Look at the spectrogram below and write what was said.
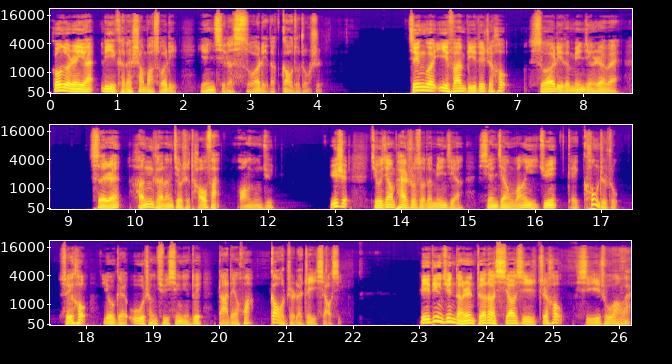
工作人员立刻的上报所里，引起了所里的高度重视。经过一番比对之后，所里的民警认为，此人很可能就是逃犯王永军。于是，九江派出所的民警先将王义军给控制住，随后又给婺城区刑警队打电话告知了这一消息。李定军等人得到消息之后，喜出望外。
